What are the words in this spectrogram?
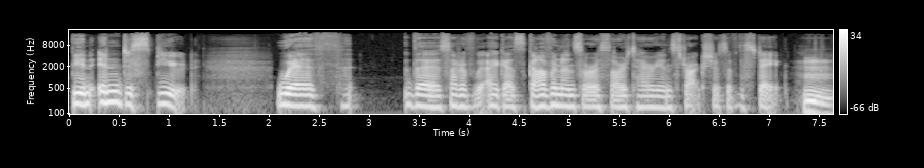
been in dispute with the sort of, I guess, governance or authoritarian structures of the state. Hmm.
